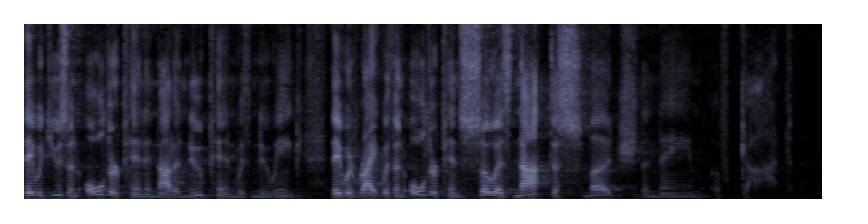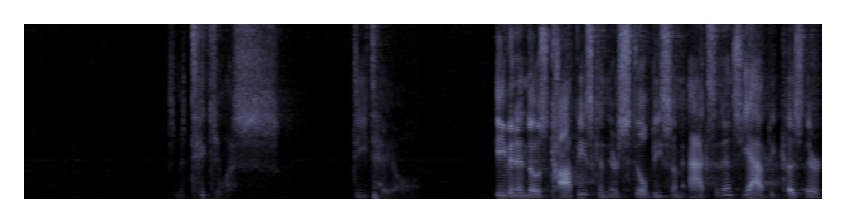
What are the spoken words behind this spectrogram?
they would use an older pen and not a new pen with new ink. They would write with an older pen so as not to smudge the name of God. It's meticulous detail. Even in those copies, can there still be some accidents? Yeah, because they're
